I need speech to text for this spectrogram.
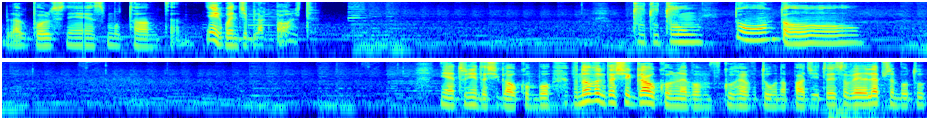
Black Bolt nie jest mutantem. Niech będzie Black Bolt. Tu tu tu, tu tu. Nie, tu nie da się gałką, bo w nowych da się gałką lewą w górę, w dół na padzie. I to jest o wiele lepsze, bo tu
